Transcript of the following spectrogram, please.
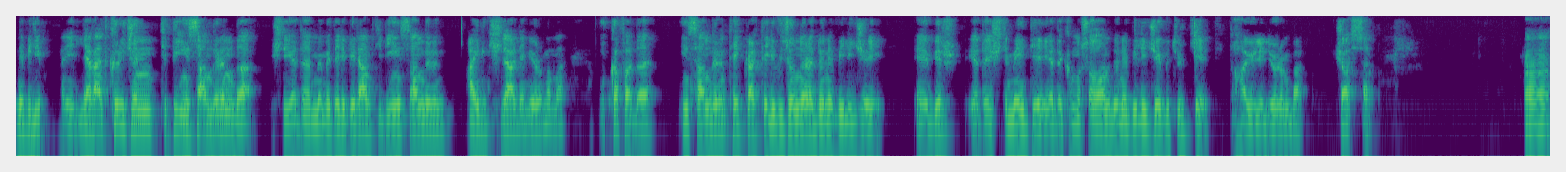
ne bileyim hani Levent Kırca'nın tipi insanların da işte ya da Mehmet Ali Birant gibi insanların aynı kişiler demiyorum ama bu kafada insanların tekrar televizyonlara dönebileceği e, bir ya da işte medya ya da kamusal alan dönebileceği bir Türkiye tahayyül ediyorum ben şahsen. Ee,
